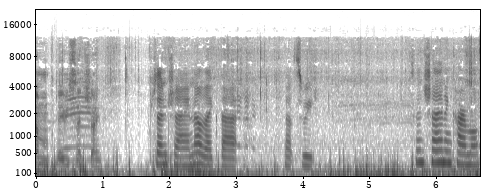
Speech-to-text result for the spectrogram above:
Come, maybe sunshine. Sunshine. I like that. That's sweet. Sunshine and caramel.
